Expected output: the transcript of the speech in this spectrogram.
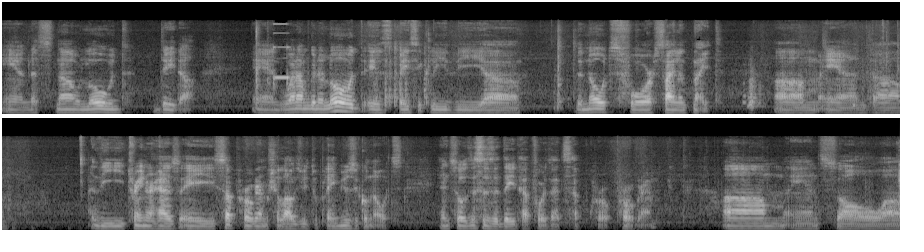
and let's now load data. And what I'm gonna load is basically the uh, the notes for Silent Night. Um, and um, the trainer has a subprogram which allows you to play musical notes. And so this is the data for that subprogram um, and so uh,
